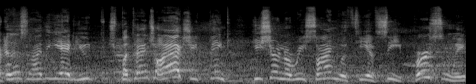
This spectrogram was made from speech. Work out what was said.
player. listen, I think he had huge potential. I actually think he shouldn't have re-signed with TFC. Personally,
